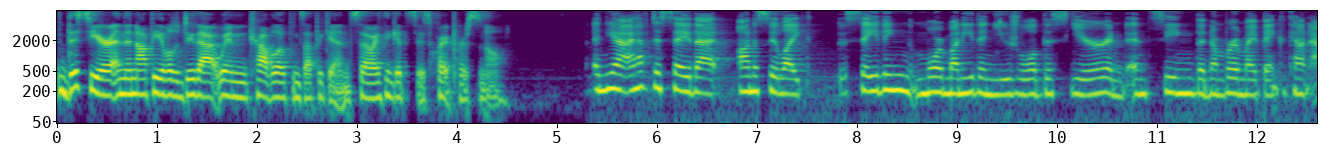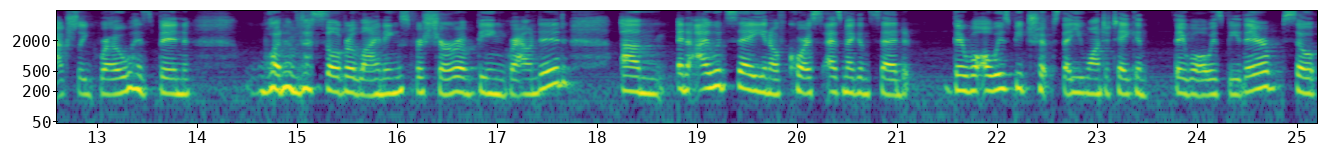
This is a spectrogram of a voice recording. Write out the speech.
this year and then not be able to do that when travel opens up again. So I think it's it's quite personal. And yeah, I have to say that honestly, like saving more money than usual this year and, and seeing the number in my bank account actually grow has been one of the silver linings for sure of being grounded. Um, and I would say, you know, of course, as Megan said, there will always be trips that you want to take and they will always be there. So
